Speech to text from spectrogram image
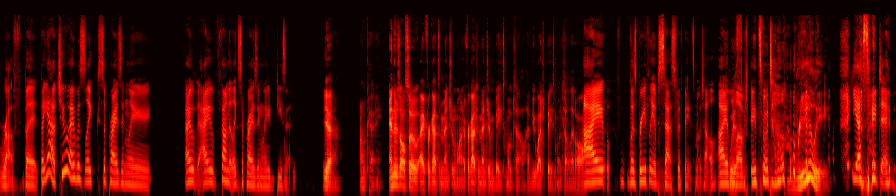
rough. But but yeah, two I was like surprisingly, I I found it like surprisingly decent. Yeah, Okay. And there's also I forgot to mention one. I forgot to mention Bates Motel. Have you watched Bates Motel at all? I was briefly obsessed with Bates Motel. I With- loved Bates Motel. really? yes, I did.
